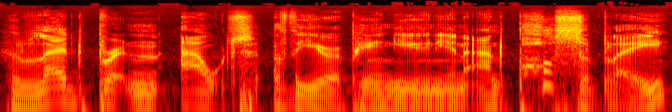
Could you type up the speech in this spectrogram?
who led Britain out of the European Union and possibly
